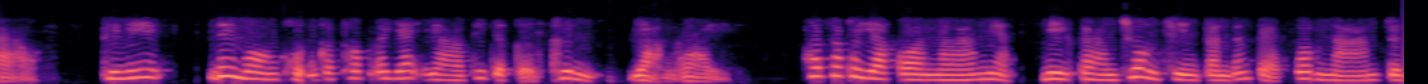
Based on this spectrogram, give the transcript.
ลาว ทีนี้ได้มองผลกระทบระยะยาวที่จะเกิดขึ้นอย่างไร เพราะทรัพยากรน้ำเนี่ยมีการช่วงชิงกันตั้งแต่ต้นน้ำจน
